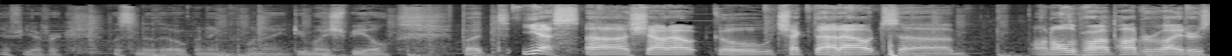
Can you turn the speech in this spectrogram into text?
If you ever listen to the opening when I do my spiel, but yes, uh, shout out, go check that out uh, on all the pod providers.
